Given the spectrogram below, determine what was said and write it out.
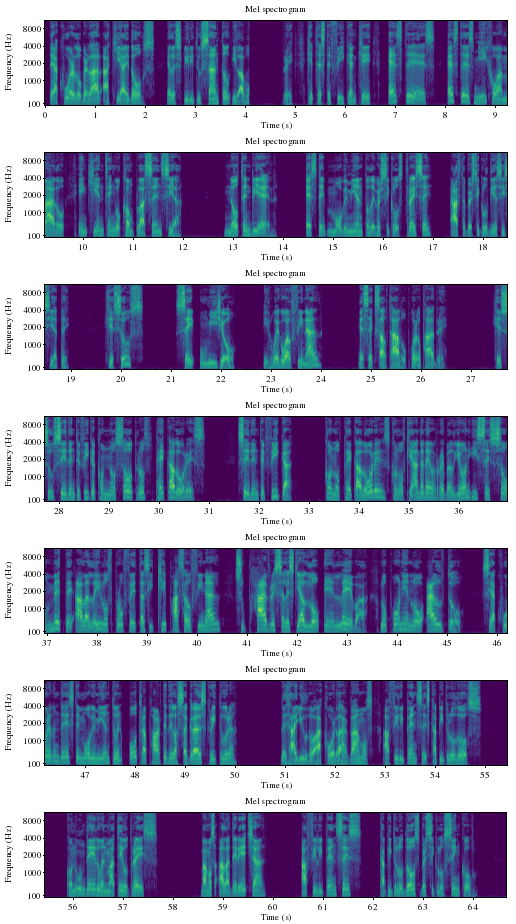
de acuerdo, ¿verdad? Aquí hay dos, el Espíritu Santo y la voz que testifican que este es, este es mi Hijo amado en quien tengo complacencia. Noten bien, este movimiento de versículos 13 hasta versículo 17. Jesús se humilló y luego al final es exaltado por el Padre. Jesús se identifica con nosotros, pecadores, se identifica con los pecadores, con los que andan en rebelión y se somete a la ley los profetas. ¿Y qué pasa al final? Su Padre Celestial lo eleva, lo pone en lo alto. ¿Se acuerdan de este movimiento en otra parte de la Sagrada Escritura? Les ayudo a acordar. Vamos a Filipenses capítulo 2. Con un dedo en Mateo 3. Vamos a la derecha a Filipenses capítulo 2 versículo 5.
